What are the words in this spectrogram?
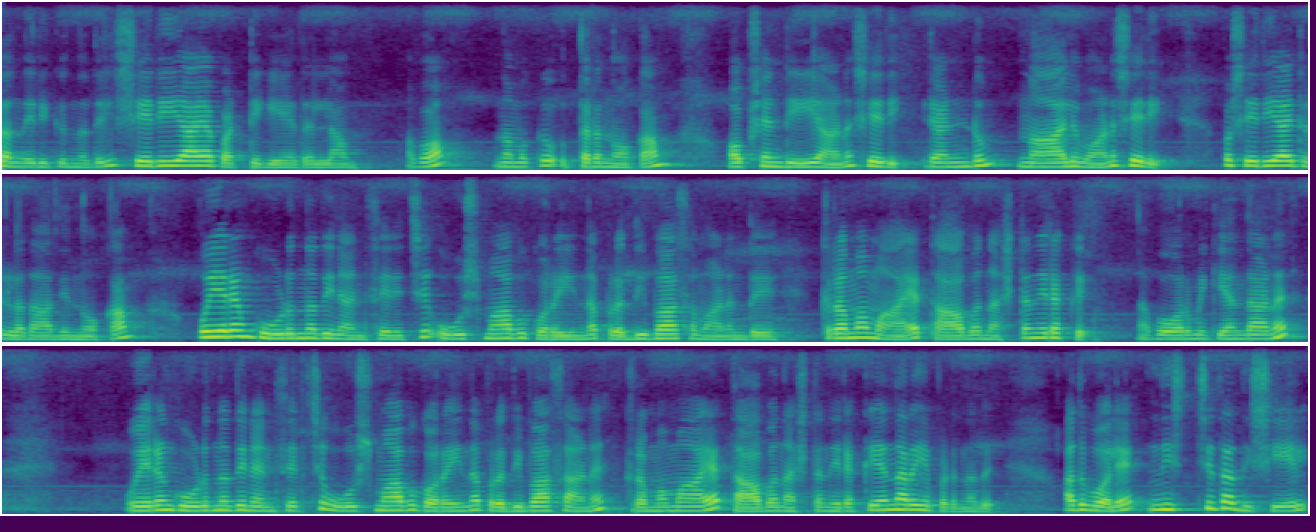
തന്നിരിക്കുന്നതിൽ ശരിയായ പട്ടിക ഏതെല്ലാം? അപ്പോൾ നമുക്ക് ഉത്തരം നോക്കാം. ഓപ്ഷൻ ഡി ആണ് ശരി. രണ്ടും നാലുമാണ് ശരി. അപ്പോൾ ശരിയായിട്ടുള്ളത് ആദ്യം നോക്കാം. ഉയരം കൂടുന്നതിനനുസരിച്ച് ഊഷ്മാവ് കുറയുന്ന പ്രതിഭാസമാണെന്ത്? ക്രമമായ താപനഷ്ട നിരക്ക് അപ്പോൾ ഓർമ്മിക്കുക എന്താണ്? ഉയരം കൂടുന്നതിനനുസരിച്ച് ഊഷ്മാവ് കുറയുന്ന പ്രതിഭാസമാണ് ക്രമമായ താപനഷ്ട നിരക്ക് എന്നറിയപ്പെടുന്നത്. അതുപോലെ നിശ്ചിത ദിശയിൽ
